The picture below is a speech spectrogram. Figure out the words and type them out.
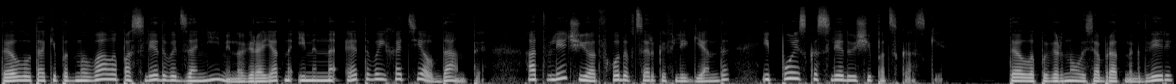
Теллу так и подмывала последовать за ними, но, вероятно, именно этого и хотел Данте — отвлечь ее от входа в церковь легенда и поиска следующей подсказки. Телла повернулась обратно к двери,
